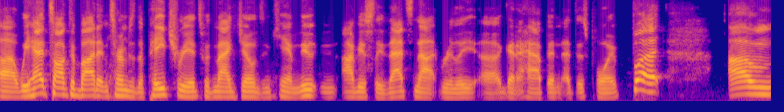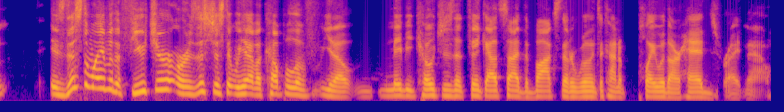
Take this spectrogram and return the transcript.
Uh, we had talked about it in terms of the Patriots with Mac Jones and Cam Newton. Obviously, that's not really uh, going to happen at this point. But um, is this the wave of the future, or is this just that we have a couple of you know maybe coaches that think outside the box that are willing to kind of play with our heads right now?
